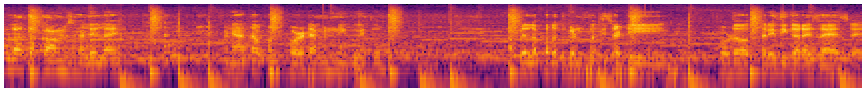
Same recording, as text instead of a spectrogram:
आपलं आता काम झालेलं आहे. आणि आता आपण थोड्या टायमाने निघू इथून. आपल्याला परत गणपतीसाठी थोडं खरेदी करायचं जायचं आहे.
